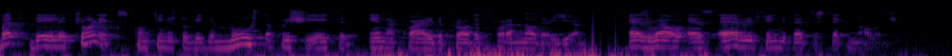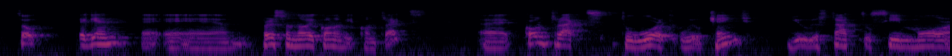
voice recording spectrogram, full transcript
But the electronics continues to be the most appreciated and acquired product for another year, as well as everything that is technology. So again, uh, personal economic contracts, uh, contracts to work will change. You will start to see more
